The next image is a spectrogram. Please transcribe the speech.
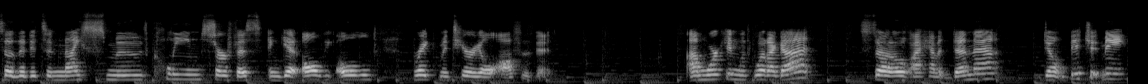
so that it's a nice, smooth, clean surface and get all the old brake material off of it. I'm working with what I got, so I haven't done that. Don't bitch at me.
